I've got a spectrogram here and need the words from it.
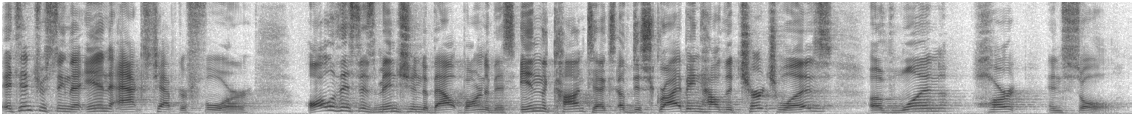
It's interesting that in Acts chapter 4, all of this is mentioned about Barnabas in the context of describing how the church was of one heart and soul.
